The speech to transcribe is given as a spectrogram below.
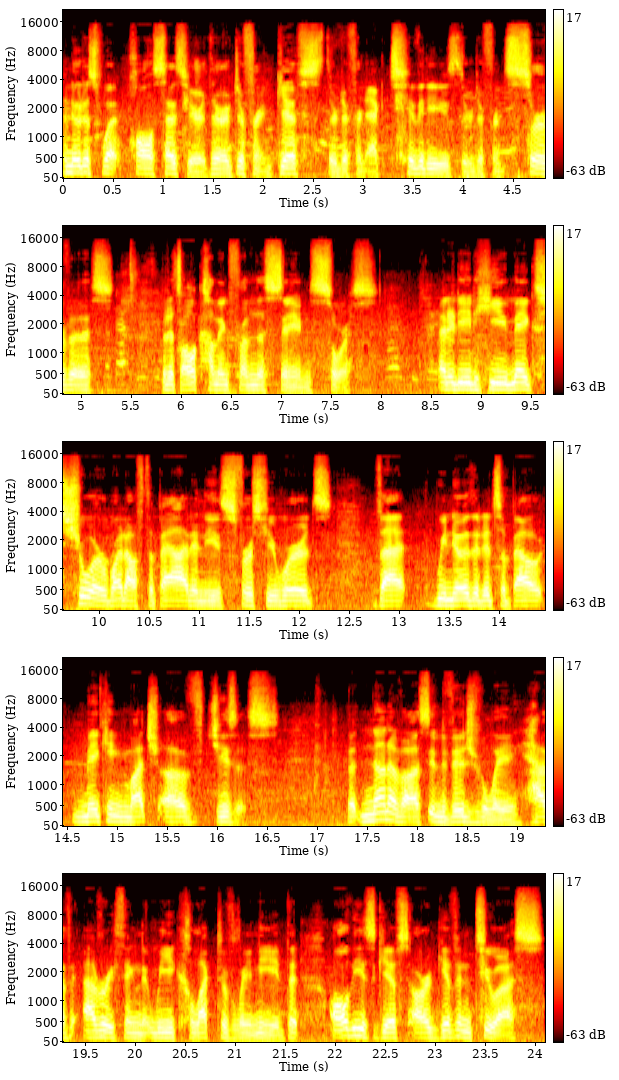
And notice what Paul says here. There are different gifts, there are different activities, there are different service, but it's all coming from the same source. And indeed, he makes sure right off the bat in these first few words that we know that it's about making much of Jesus. That none of us individually have everything that we collectively need, that all these gifts are given to us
